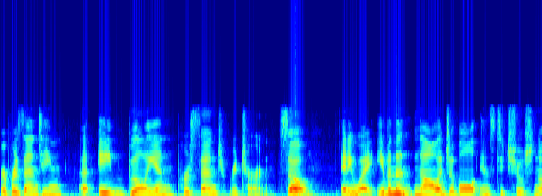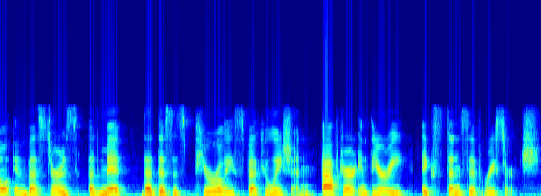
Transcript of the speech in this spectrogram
representing an 8 billion percent return. So, anyway, even the knowledgeable institutional investors admit that this is purely speculation after, in theory, extensive research.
